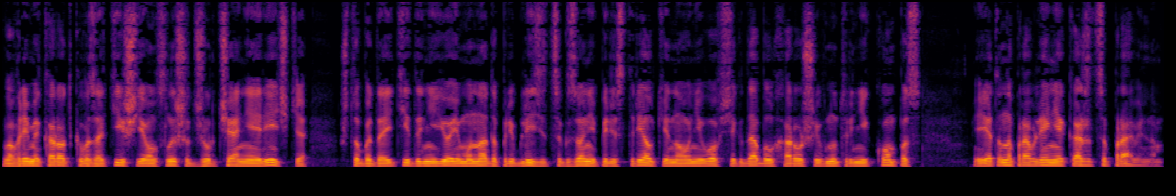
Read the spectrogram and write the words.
Во время короткого затишья он слышит журчание речки – чтобы дойти до нее, ему надо приблизиться к зоне перестрелки, но у него всегда был хороший внутренний компас, и это направление кажется правильным.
